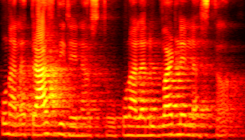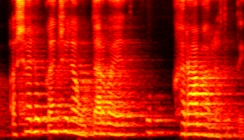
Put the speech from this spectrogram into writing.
कुणाला त्रास दिलेला असतो कुणाला लुबाडलेलं असतं अशा लोकांची ना उतार वयात खूप खराब हालत होते.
